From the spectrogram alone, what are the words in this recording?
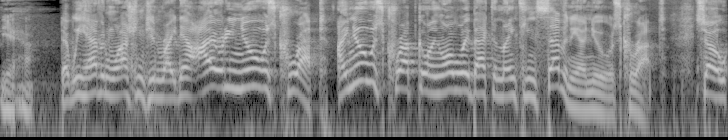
Yeah. that we have in Washington right now. I already knew it was corrupt. I knew it was corrupt going all the way back to 1970. I knew it was corrupt. So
